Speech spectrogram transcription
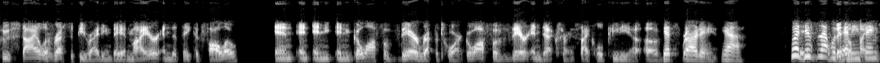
whose style of recipe writing they admire and that they could follow, and and and and go off of their repertoire, go off of their index or encyclopedia of Get starting. recipes. Yeah. But isn't that with Then anything?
